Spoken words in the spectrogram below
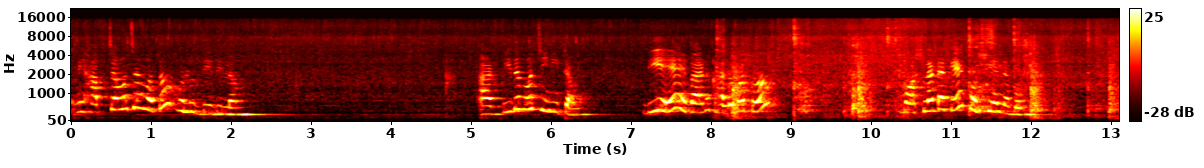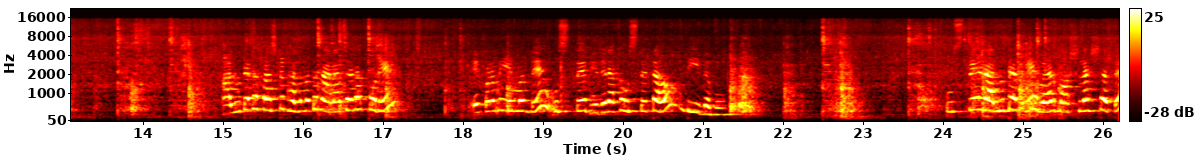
আমি হাফ চামচের মতো হলুদ দিয়ে দিলাম। আর দিয়ে দেবো চিনিটাও। দিয়ে এবার ভালো মতো মশলাটাকে কষিয়ে নেব। আলুটাকে ফার্স্টে ভালো মতো নাড়াচাড়া করে এরপর আমি এর মধ্যে উস্তে, ভেজে রাখা উস্তেটাও দিয়ে দেবো। উস্তের আলুটাকে এবার মশলার সাথে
